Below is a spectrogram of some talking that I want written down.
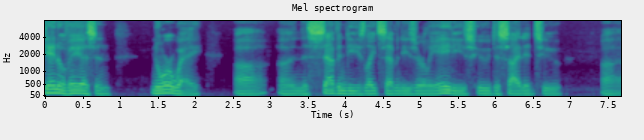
Dan Olweus in norway uh, uh, in the 70s late 70s early 80s who decided to uh,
